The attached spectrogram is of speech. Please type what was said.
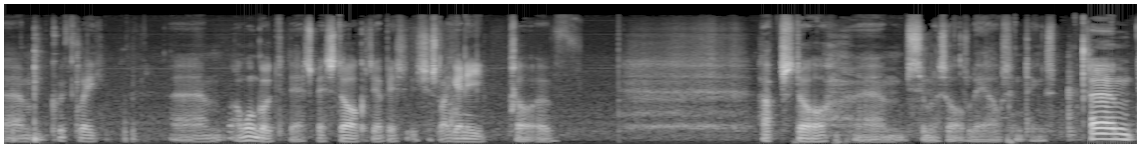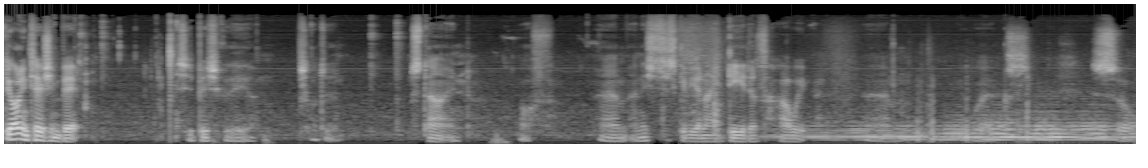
um, quickly. Um, I won't go to the Airspace store because it's just like any sort of app store, um, similar sort of layouts and things. Um, the orientation bit, this is basically sort of starting off. Um, and this just give you an idea of how it um, works. So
